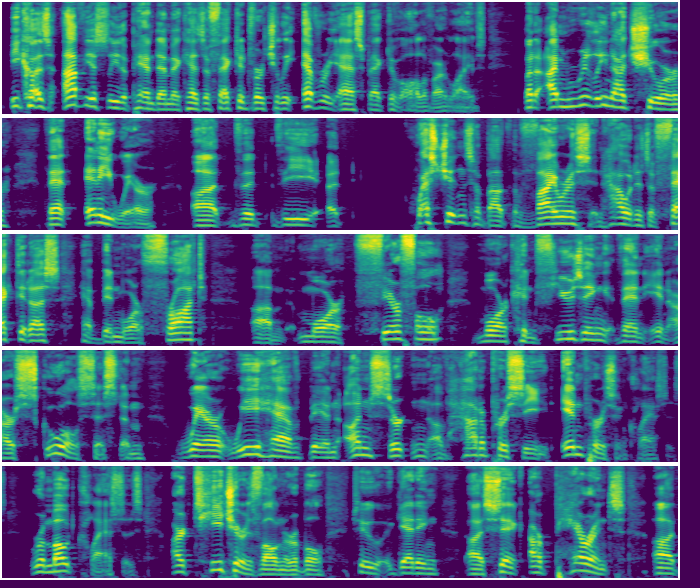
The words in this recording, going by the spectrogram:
because obviously the pandemic has affected virtually every aspect of all of our lives. But I'm really not sure that anywhere uh, the the uh, questions about the virus and how it has affected us have been more fraught, um, more fearful, more confusing than in our school system, where we have been uncertain of how to proceed. In person classes, remote classes, our teachers vulnerable to getting uh, sick, our parents, uh,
